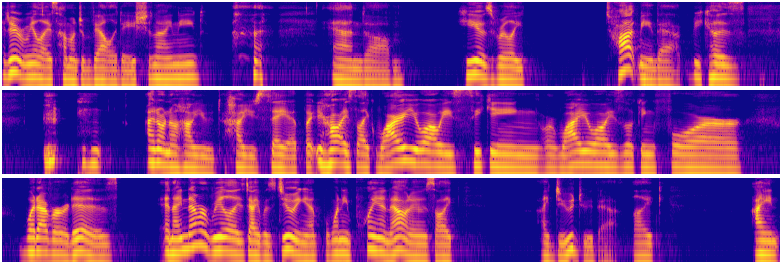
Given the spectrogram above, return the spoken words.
I didn't realize how much validation I need. and um, he has really taught me that because I don't know how you how you say it, but you're always like, why are you always seeking or why are you always looking for whatever it is? And I never realized I was doing it, but when he pointed out, it was like, I do do that. Like I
